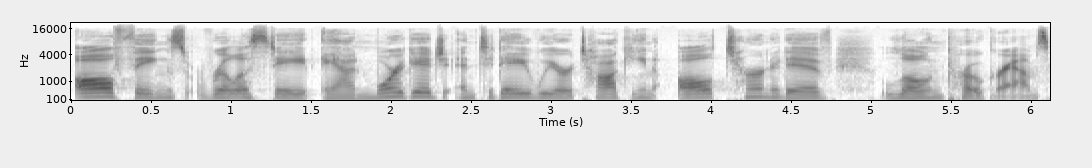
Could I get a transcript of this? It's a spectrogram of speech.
all things real estate and mortgage. And today we are talking alternative loan programs.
